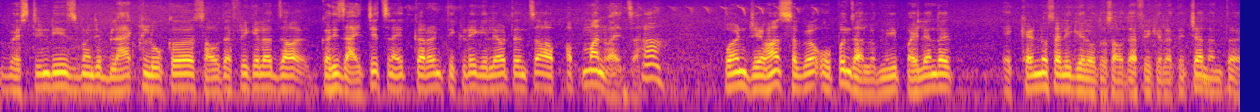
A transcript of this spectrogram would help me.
वेस्ट इंडिज म्हणजे ब्लॅक लोक साऊथ आफ्रिकेला जा कधी जायचेच नाहीत कारण तिकडे गेल्यावर त्यांचा अप- अपमान व्हायचा. पण जेव्हा सगळं ओपन झालं मी पहिल्यांदा एक्क्याण्णव साली गेलो होतो साऊथ आफ्रिकेला त्याच्यानंतर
